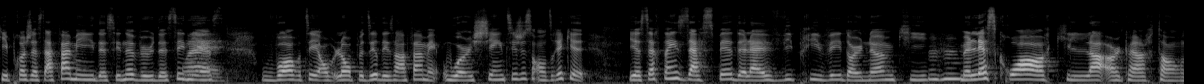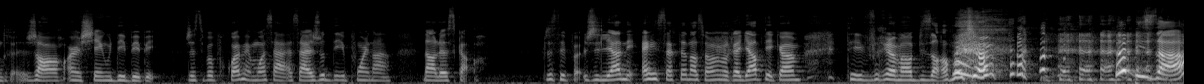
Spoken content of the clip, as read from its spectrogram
est proche de sa famille, de ses neveux, de ses Ouais. nièces. Ou voir, tu sais, là, on peut dire des enfants, mais ou un chien. Tu sais, juste, on dirait que il y a certains aspects de la vie privée d'un homme qui Mhm. me laissent croire qu'il a un cœur tendre, genre un chien ou des bébés. Je sais pas pourquoi, mais moi, ça, ça ajoute des points dans, dans le score. Je sais pas. Juliane est incertaine en ce moment. Elle me regarde, t'es comme, t'es vraiment bizarre, mon chum. Pas bizarre,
